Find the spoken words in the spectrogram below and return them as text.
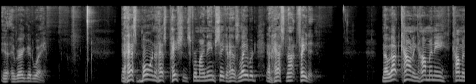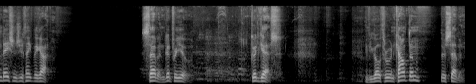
in a very good way. And hast borne and has patience for my name's sake, and has labored and has not fainted. Now, without counting, how many commendations do you think they got? Seven. Good for you. Good guess. If you go through and count them, there's seven.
